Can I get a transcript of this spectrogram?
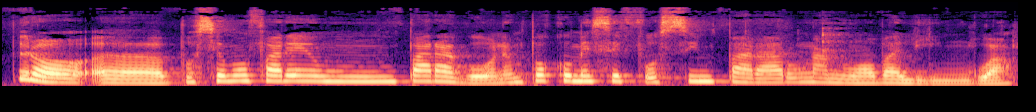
Però eh, possiamo fare un paragone, un po' come se fosse imparare una nuova lingua.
